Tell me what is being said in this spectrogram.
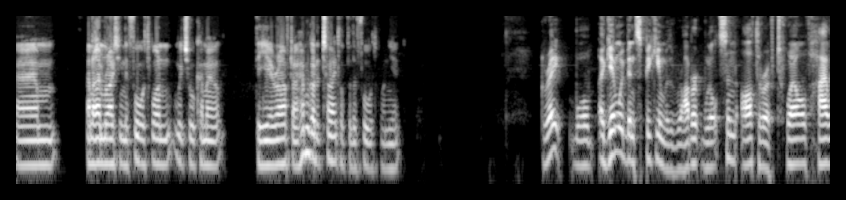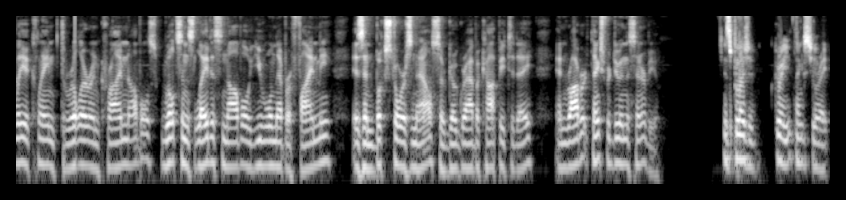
um, and I'm writing the fourth one, which will come out the year after. I haven't got a title for the fourth one yet. Great. Well, again, we've been speaking with Robert Wilson, author of 12 highly acclaimed thriller and crime novels. Wilson's latest novel, You Will Never Find Me, is in bookstores now, so go grab a copy today. And Robert, thanks for doing this interview. It's a pleasure. Great. Thanks, you. Great.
